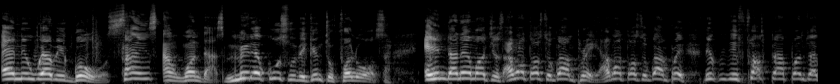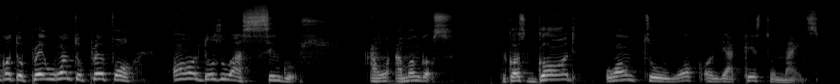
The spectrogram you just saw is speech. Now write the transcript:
anywhere we go, signs and wonders, miracles will begin to follow us. In the name of Jesus, I want us to go and pray. I want us to go and pray. The, the first prayer point we are going to pray, we want to pray for all those who are singles among us because God wants to work on their case tonight.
